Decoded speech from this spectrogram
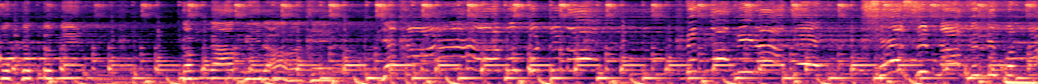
मुकुट में गंगा विराजे जटा मुकुट में गंगा विराजे शेष नाग लिपटा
